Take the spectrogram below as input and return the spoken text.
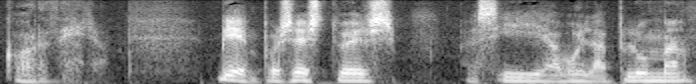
Cordero. Bien, pues esto es así, abuela pluma,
